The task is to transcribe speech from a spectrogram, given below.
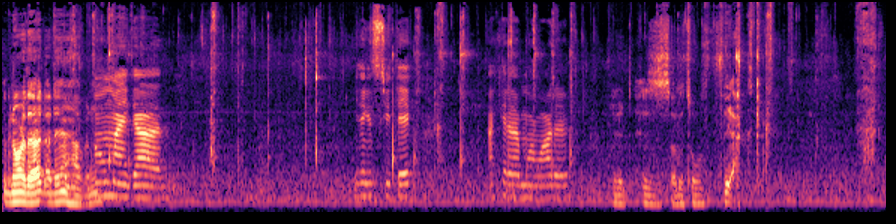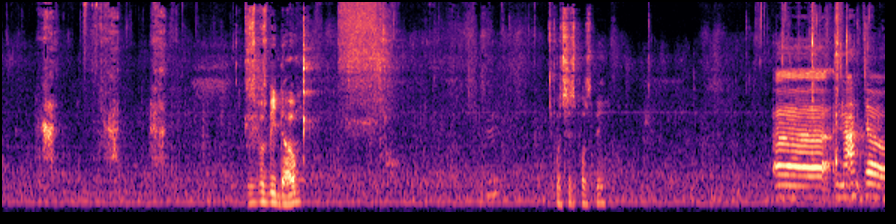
Ignore that. That didn't happen. Oh my god. Think it's too thick? I could add more water. It is a little thick. Is this supposed to be dough? What's this supposed to be? Uh, not dough.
